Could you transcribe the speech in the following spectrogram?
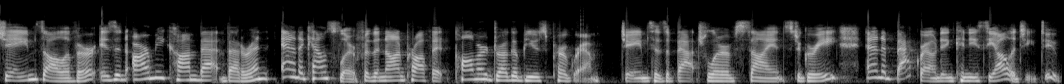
James Oliver is an Army combat veteran and a counselor for the nonprofit Palmer Drug Abuse Program. James has a Bachelor of Science degree and a background in kinesiology, too.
